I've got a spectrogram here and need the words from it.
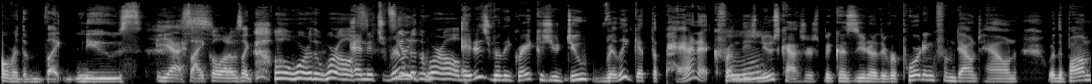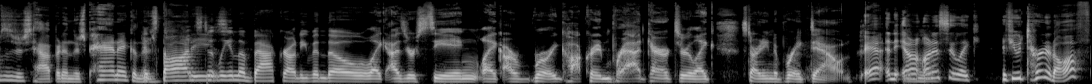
over the like news Yes. cycle. And I was like, oh, War of the World. and it's the really end of the world. It is really great because you do really get the panic from these Mm-hmm. newscasters because you know they're reporting from downtown where the bombs have just happened and there's panic and there's it's bodies. constantly in the background, even though like as you're seeing like our Rory Cochrane Brad character like starting to break down. Yeah, and uh, Mm-hmm. honestly, like if you turn it off,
